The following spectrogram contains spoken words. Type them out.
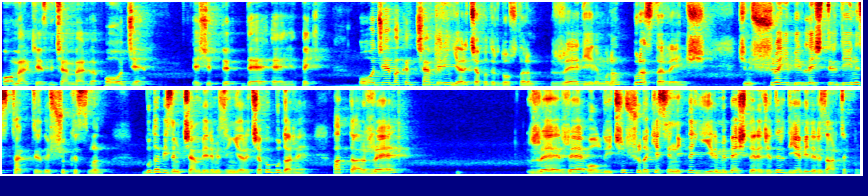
O merkezli çemberde OC eşittir DE'ye. Peki. OC bakın çemberin yarı çapıdır dostlarım. R diyelim buna. Burası da R'ymiş. Şimdi şurayı birleştirdiğiniz takdirde şu kısmı bu da bizim çemberimizin yarı çapı bu da R. Hatta R R, R olduğu için şu da kesinlikle 25 derecedir diyebiliriz artık bunu.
